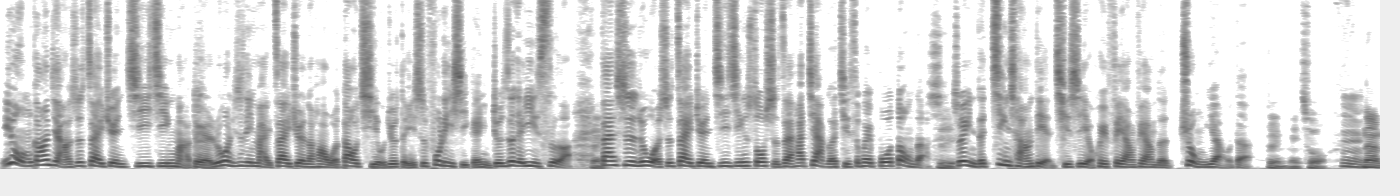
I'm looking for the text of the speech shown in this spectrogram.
因为我们刚刚讲的是债券基金嘛，对，如果你是你买债券的话，我到期我就等于是付利息给你，就是这个意思了。但是如果是债券基金，说实在，它价格其实会波动的，是，所以你的进场点其实也会非常非常的重要的。对，没错。嗯，那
